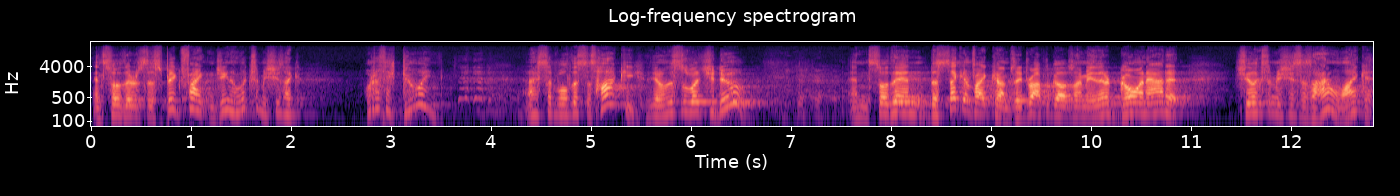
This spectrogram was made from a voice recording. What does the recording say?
And so there's this big fight, and Gina looks at me. She's like, What are they doing? And I said, Well, this is hockey. You know, this is what you do. And so then the second fight comes. They drop the gloves. I mean, they're going at it. She looks at me. She says, I don't like it.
